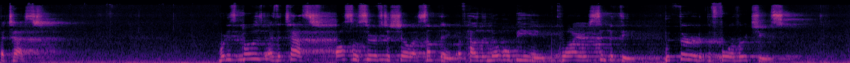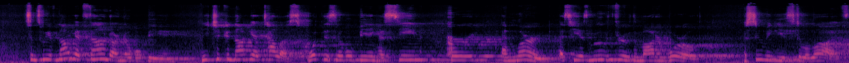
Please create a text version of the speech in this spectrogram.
A test. What is posed as a test also serves to show us something of how the noble being acquires sympathy, the third of the four virtues. Since we have not yet found our noble being, Nietzsche cannot yet tell us what this noble being has seen, heard, and learned as he has moved through the modern world, assuming he is still alive.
